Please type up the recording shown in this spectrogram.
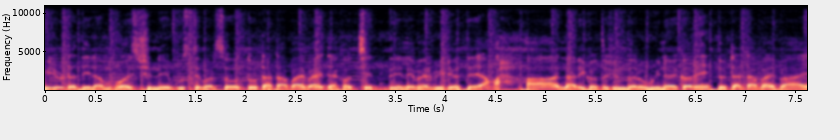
ভিডিওটা দিলাম ভয়েস শুনে বুঝতে পারছ, তো টাটা বাই বাই দেখা হচ্ছে দেলে ভাইয়ের ভিডিওতে। আহা নারী কত সুন্দর অভিনয় করে। তো টাটা বাই বাই।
